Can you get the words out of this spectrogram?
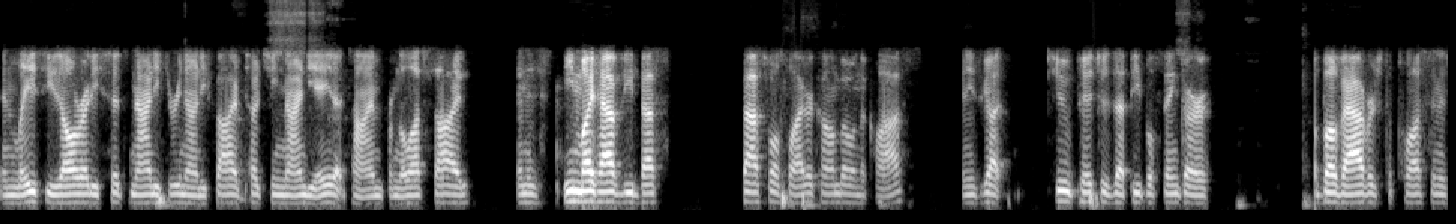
and Lacy's already sits 93, 95, touching 98 at time from the left side, and his, he might have the best fastball slider combo in the class, and he's got two pitches that people think are above average to plus in his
